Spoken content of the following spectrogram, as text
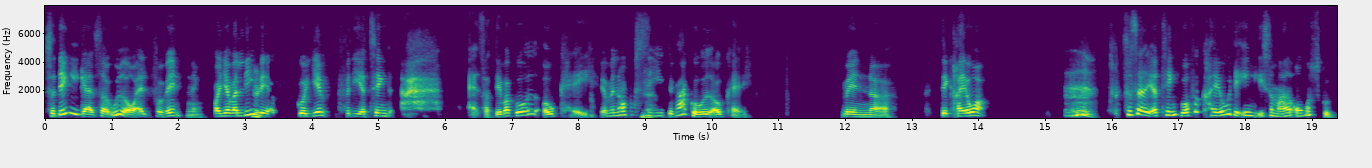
så det gik altså ud over alt forventning. Og jeg var lige ved at gå hjem, fordi jeg tænkte, ah, Altså, det var gået okay. Jeg vil nok ja. sige, det var gået okay. Men øh, det kræver... så sad jeg og tænkte, hvorfor kræver det egentlig så meget overskud?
